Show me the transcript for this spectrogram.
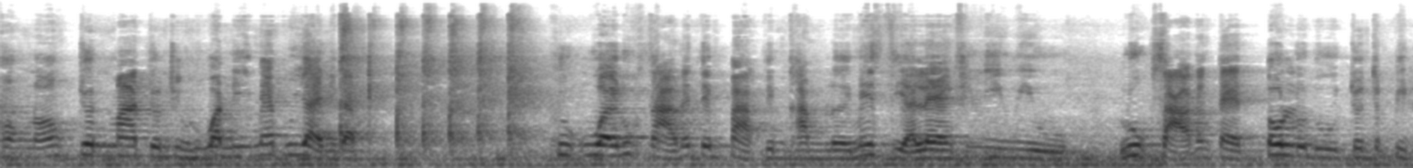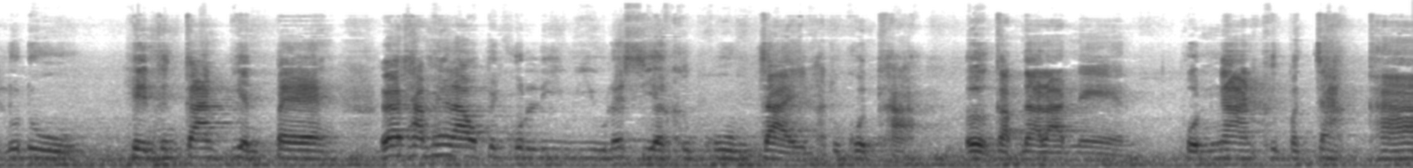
ของน้องจนมาจนถึงทุกวันนี้แม่ผู้ใหญ่นี่แบบ คืออวยลูกสาวได้เต็มปากเต็มคำเลย ไม่เสียแรงที่รีวิว ลูกสาวตั้งแต่ต้นฤดูจนจะปิดฤดู เห็นถึงการเปลี่ยนแปลง และทำให้เราเป็นคนรีวิวและเชียร์คือภูมิใจค่ะทุกคนค่ะ เออกับดาราแนน ผลงานคือประจักษ์ค่ะ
